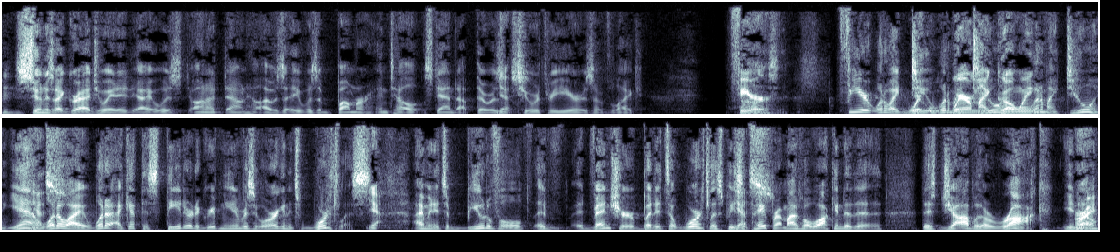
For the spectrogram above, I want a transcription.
as soon as I graduated I was on a downhill I was it was a bummer until stand up there was Yes. two or three years of like Fear. oh, fear what do I do Where- what am where I am I going? what am I doing yeah Yes. what do I what do, I got this theater degree from the University of Oregon it's worthless Yeah. I mean, it's a beautiful ad- adventure, but it's a worthless piece of paper. I might as well walk into the this job with a rock. You know, Right.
